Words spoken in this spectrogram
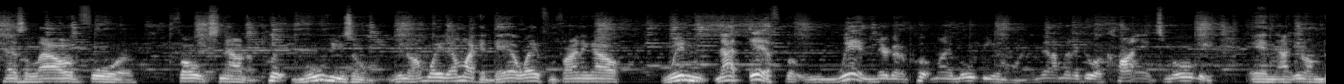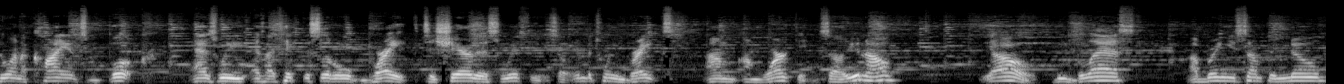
has allowed for folks now to put movies on. You know, I'm waiting. I'm like a day away from finding out when, not if, but when they're going to put my movie on. And then I'm going to do a client's movie. And, uh, you know, I'm doing a client's book as we, as I take this little break to share this with you. So in between breaks, I'm, I'm working. So, you know, yo, be blessed. I'll bring you something new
